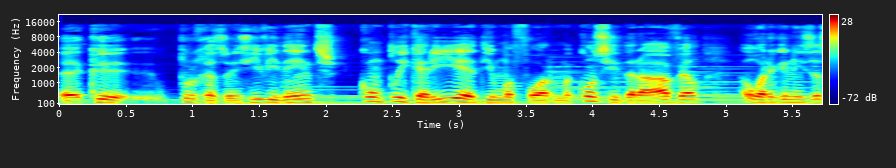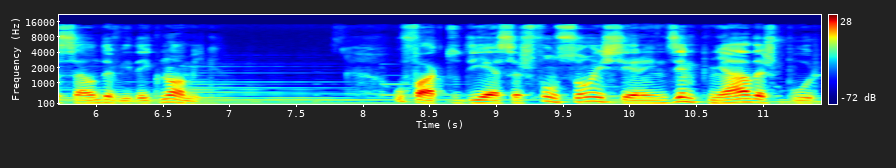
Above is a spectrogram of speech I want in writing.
eh, que por razões evidentes complicaria de uma forma considerável a organização da vida económica. O facto de essas funções serem desempenhadas por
